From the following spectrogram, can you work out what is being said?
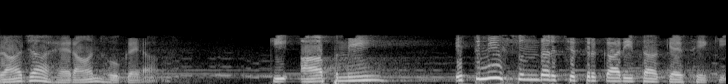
राजा हैरान हो गया कि आपने इतनी सुंदर चित्रकारिता कैसे की?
